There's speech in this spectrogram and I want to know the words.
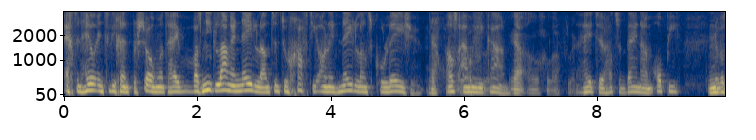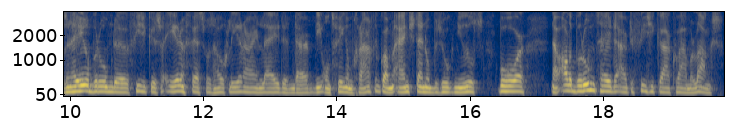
echt een heel intelligent persoon, want hij was niet lang in Nederland en toen gaf hij al in het Nederlands college Ja, als. Amerikaan. Ja, ongelooflijk. Hij heette, had zijn bijnaam Oppie. Hm. En er was een heel beroemde fysicus, Ehrenvest was een hoogleraar in Leiden. En daar, die ontving hem graag. Dan kwam Einstein op bezoek, Niels Bohr. Nou, alle beroemdheden uit de fysica kwamen langs.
